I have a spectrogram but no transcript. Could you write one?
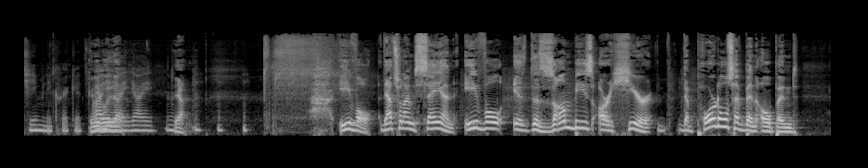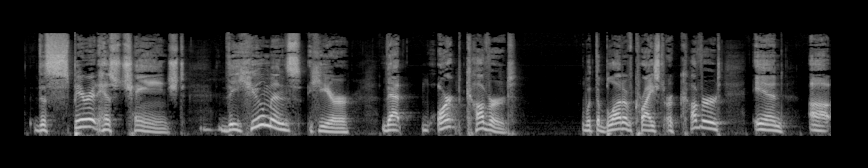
Gee, many crickets. Can you believe that? Ay, ay, ay. Yeah. Evil. That's what I'm saying. Evil is the zombies are here. The portals have been opened. The spirit has changed. The humans here that aren't covered with the blood of Christ are covered in uh,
